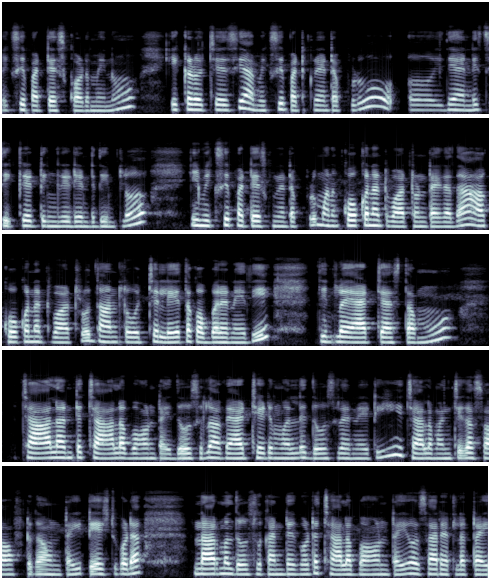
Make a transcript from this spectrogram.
మిక్సీ పట్టేసుకోవడమేను. ఇక్కడ వచ్చేసి ఆ మిక్సీ పట్టుకునేటప్పుడు ఇదే అండి సీక్రెట్ ఇంగ్రీడియంట్ దీంట్లో. ఈ మిక్సీ పట్టేసుకునేటప్పుడు మనం కోకోనట్ వాటర్ ఉంటాయి కదా ఆ కోకోనట్ వాటర్ దాంట్లో వచ్చే లేత కొబ్బరి అనేది దీంట్లో యాడ్ చేస్తాము. చాలా అంటే చాలా బాగుంటాయి దోశలు. అవి యాడ్ చేయడం వల్లే దోశలు అనేటివి చాలా మంచిగా సాఫ్ట్గా ఉంటాయి. టేస్ట్ కూడా నార్మల్ దోశల కంటే కూడా చాలా బాగుంటాయి. ఒకసారి అట్లా ట్రై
